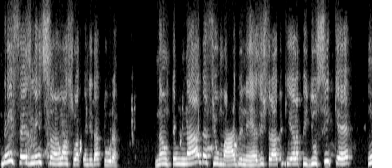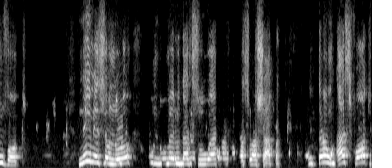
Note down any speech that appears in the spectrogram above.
nem fez menção à sua candidatura. Não tem nada filmado e nem registrado que ela pediu sequer um voto. Nem mencionou o número da sua, da sua chapa. Então, as fotos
